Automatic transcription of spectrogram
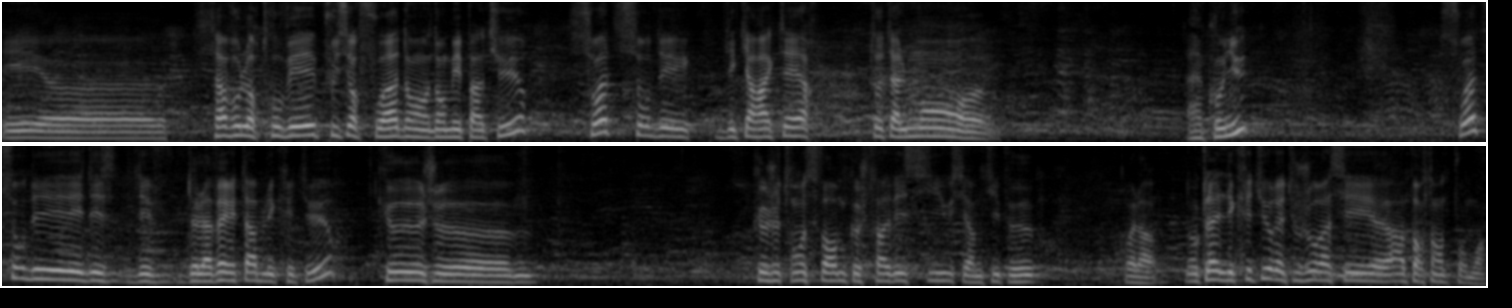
Et euh, ça, vous le retrouvez plusieurs fois dans, mes peintures, soit sur des, des caractères totalement euh, inconnus, soit sur des- de la véritable écriture que je, que je transforme, que je travestis aussi un petit peu. Voilà. Donc là, l'écriture est toujours assez euh, importante pour moi.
